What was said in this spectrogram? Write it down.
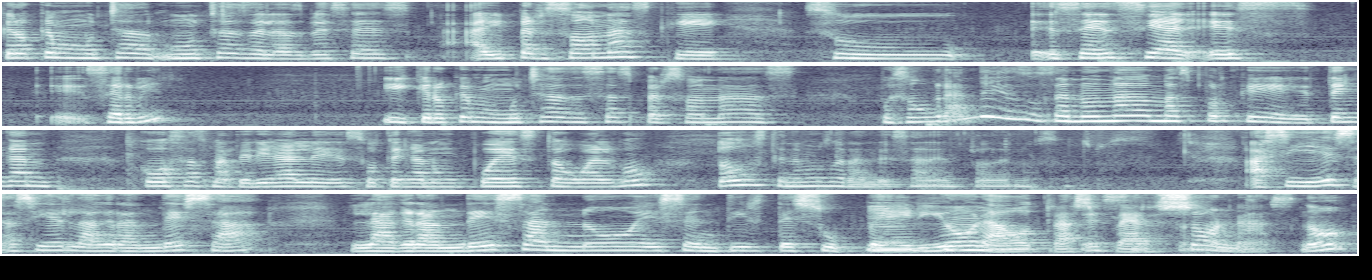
creo que muchas, muchas de las veces hay personas que su esencia es eh, servir. Y creo que muchas de esas personas pues son grandes, o sea, no nada más porque tengan cosas materiales o tengan un puesto o algo, todos tenemos grandeza dentro de nosotros. Así es, así es la grandeza. La grandeza no es sentirte superior a otras personas, ¿no?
